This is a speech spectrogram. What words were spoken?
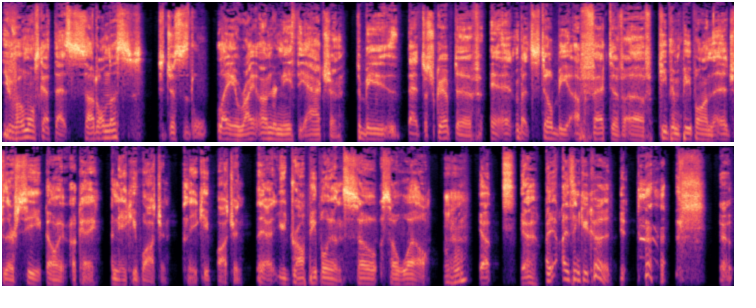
you've almost got that subtleness to just lay right underneath the action to be that descriptive and, but still be effective of keeping people on the edge of their seat going okay i need to keep watching. I need to keep watching. Yeah you draw people in so so well. Mm-hmm. yep. Yeah. I, I think you could. It,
